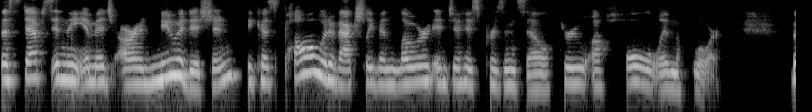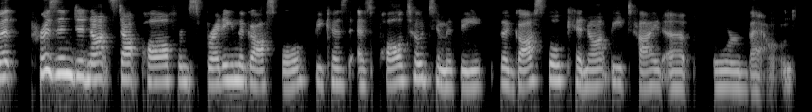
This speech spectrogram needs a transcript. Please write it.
The steps in the image are a new addition because Paul would have actually been lowered into his prison cell through a hole in the floor. But prison did not stop Paul from spreading the gospel because, as Paul told Timothy, the gospel cannot be tied up or bound.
